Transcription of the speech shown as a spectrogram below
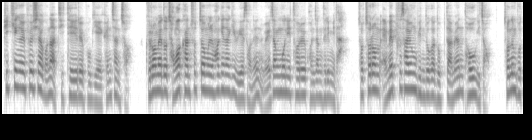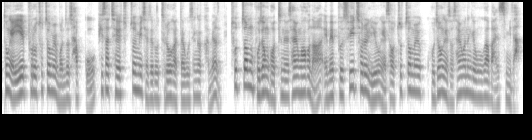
피킹을 표시하거나 디테일을 보기에 괜찮죠. 그럼에도 정확한 초점을 확인하기 위해서는 외장 모니터를 권장드립니다. 저처럼 MF 사용 빈도가 높다면 더욱이죠. 저는 보통 AF로 초점을 먼저 잡고 피사체에 초점이 제대로 들어갔다고 생각하면 초점 고정 버튼을 사용하거나 MF 스위처를 이용해서 초점을 고정해서 사용하는 경우가 많습니다.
